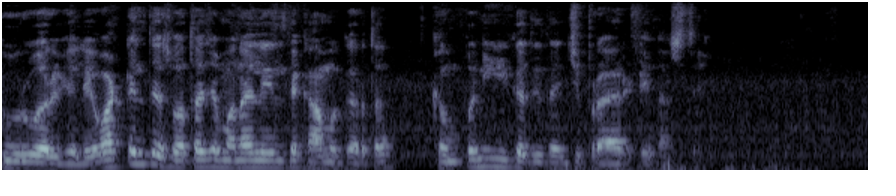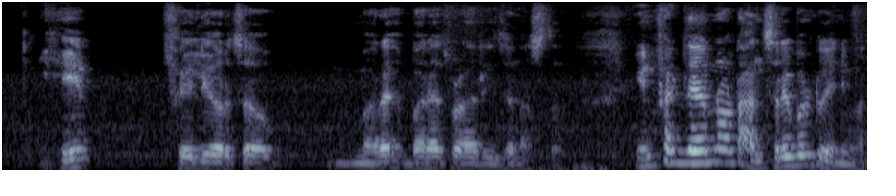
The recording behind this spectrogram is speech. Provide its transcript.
टूरवर गेले. वाटेल ते स्वतःच्या मनाला येईल ते कामं करतात. कंपनी ही कधी त्यांची प्रायोरिटी नसते. हे फेल्युअरचं बऱ्या बऱ्याच वेळा रिझन असतं. In fact they are not answerable to anyone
